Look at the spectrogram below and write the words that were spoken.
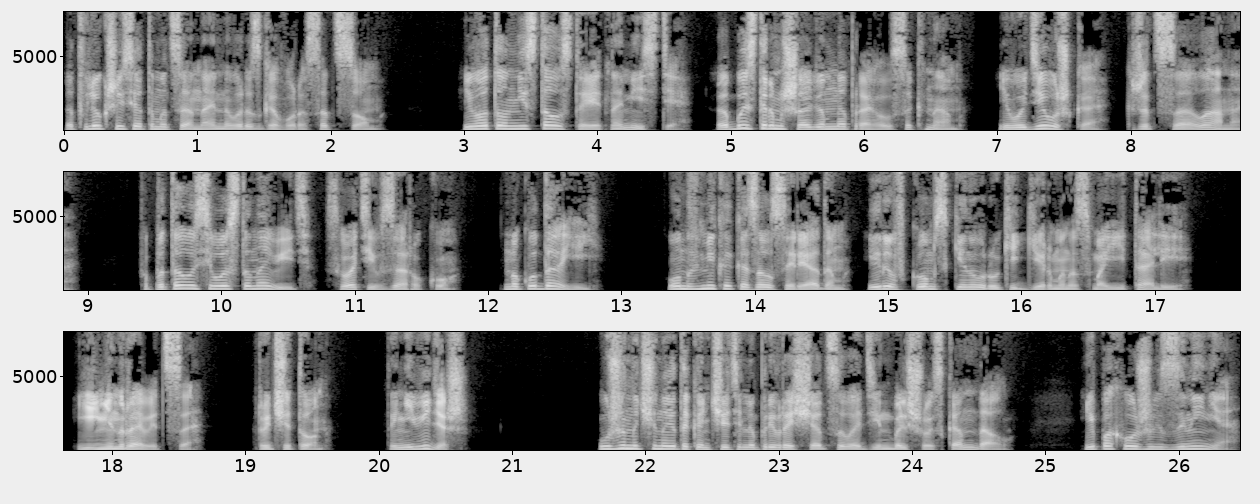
отвлекшись от эмоционального разговора с отцом. И вот он не стал стоять на месте, а быстрым шагом направился к нам. Его девушка, кажется, Лана, попыталась его остановить, схватив за руку. Но куда ей? Он вмиг оказался рядом и рывком скинул руки Германа с моей талии. «Ей не нравится», — рычит он. «Ты не видишь?» Уже начинает окончательно превращаться в один большой скандал. И, похоже, из-за меня.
